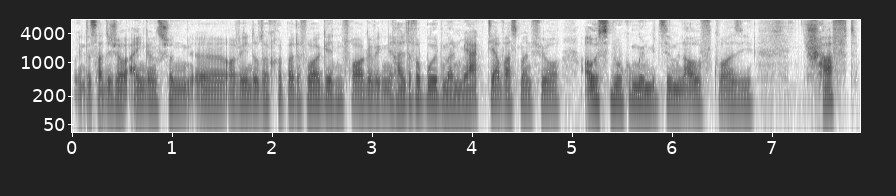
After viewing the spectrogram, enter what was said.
Und das hatte ich auch eingangs schon äh, erwähnt oder gerade bei der vorhergehenden Frage wegen den Halteverboten. Man merkt ja, was man für Auswirkungen mit diesem Lauf quasi schafft.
